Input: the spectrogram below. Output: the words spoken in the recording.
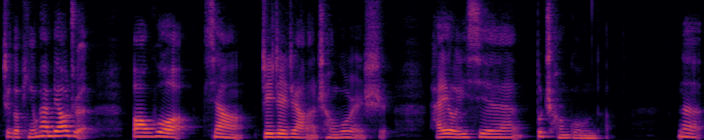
这个评判标准，包括像 J J 这样的成功人士，还有一些不成功的。那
